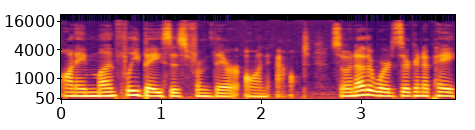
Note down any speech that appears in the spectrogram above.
on a monthly basis from there on out. So, in other words, they're going to pay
